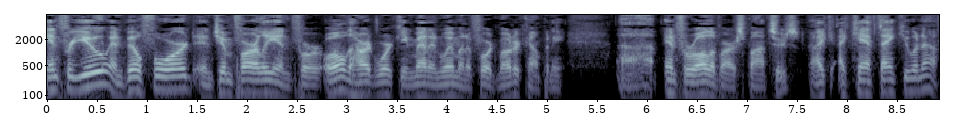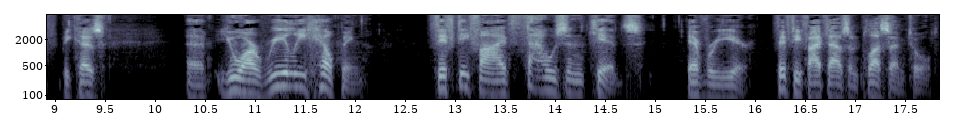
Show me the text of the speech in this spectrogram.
And for you and Bill Ford and Jim Farley and for all the hardworking men and women of Ford Motor Company, uh, and for all of our sponsors, I, I can't thank you enough because uh, you are really helping 55,000 kids every year. 55,000 plus, I'm told.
